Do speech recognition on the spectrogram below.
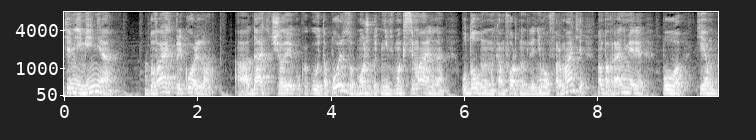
тем не менее, бывает прикольно а, дать человеку какую-то пользу, может быть, не в максимально удобном и комфортном для него формате, но, по крайней мере, по тем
